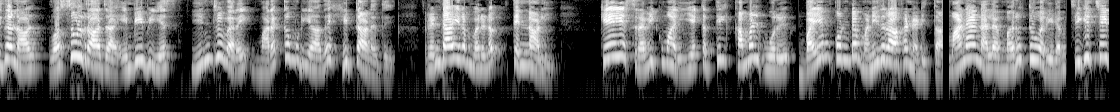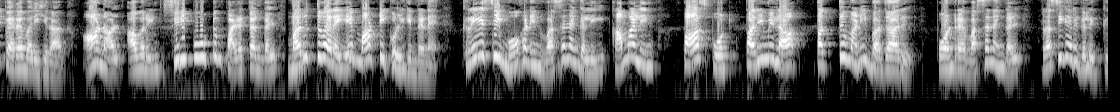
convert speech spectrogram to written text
இதனால் வசூல் ராஜா எம்பிபிஎஸ் இன்று வரை மறக்க முடியாத ஹிட் ஆனது. ரெண்டாயிரம் வருடம் தென்னாலி. கே எஸ் ரவிக்குமார் இயக்கத்தில் கமல் ஒரு பயம் கொண்ட மனிதராக நடித்தார். மனநல மருத்துவரிடம் சிகிச்சை பெற வருகிறார். ஆனால் அவரின் சிரிப்பூட்டும் பழக்கங்கள் மருத்துவரையே மாட்டிக்கொள்கின்றன. கிரேசி மோகனின் வசனங்களில் கமலின் பாஸ்போர்ட் பரிமிளா பத்து மணி பஜாரு போன்ற வசனங்கள் ரசிகர்களுக்கு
